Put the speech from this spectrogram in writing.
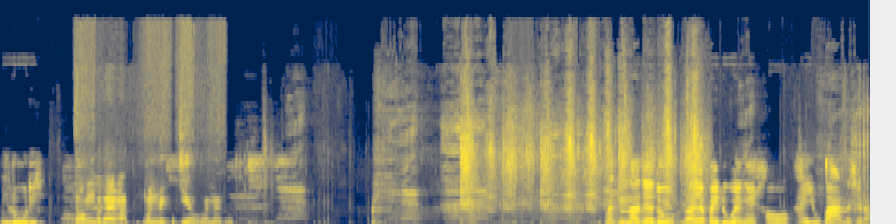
ไม่รู้ดิ ต้องก็ได้มั้ยมันไม่เกี่ยวกันนะมันเราจะดูเราจะไปดูยังไงเขาให้อยู่บ้านนะใช่ไหม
